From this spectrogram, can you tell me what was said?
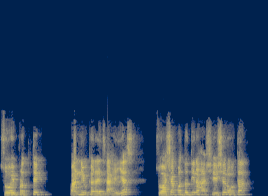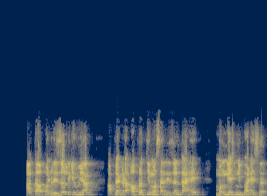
सो हे प्रत्येक पाणी करायचं आहे. यस सो अशा पद्धतीनं हा सेशन होता. आता आपण रिझल्ट घेऊया. आपल्याकडे अप्रतिम असा रिझल्ट आहे. मंगेश निफाडे सर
